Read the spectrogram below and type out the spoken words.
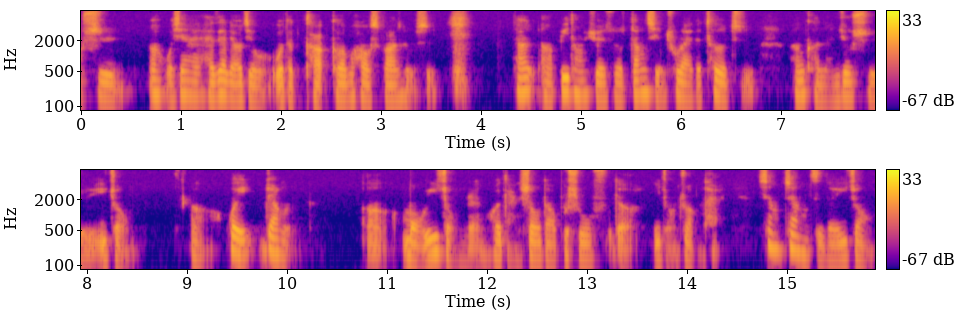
是啊，我现在还在了解我的 Clubhouse 发生什么事。他啊，B 同学所彰显出来的特质，很可能就是一种呃，会让呃某一种人会感受到不舒服的一种状态。像这样子的一种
